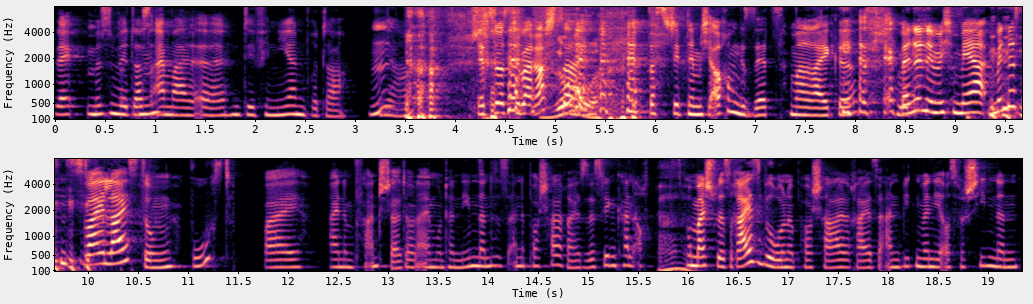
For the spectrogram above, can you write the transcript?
Vielleicht müssen wir das einmal äh, definieren, Britta. Hm? ja. Jetzt wirst du überrascht So. sein. Das steht nämlich auch im Gesetz, Mareike. wenn du nämlich mehr, mindestens zwei Leistungen buchst bei einem Veranstalter oder einem Unternehmen, dann ist es eine Pauschalreise. Deswegen kann auch zum Beispiel das Reisebüro eine Pauschalreise anbieten, wenn die aus verschiedenen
